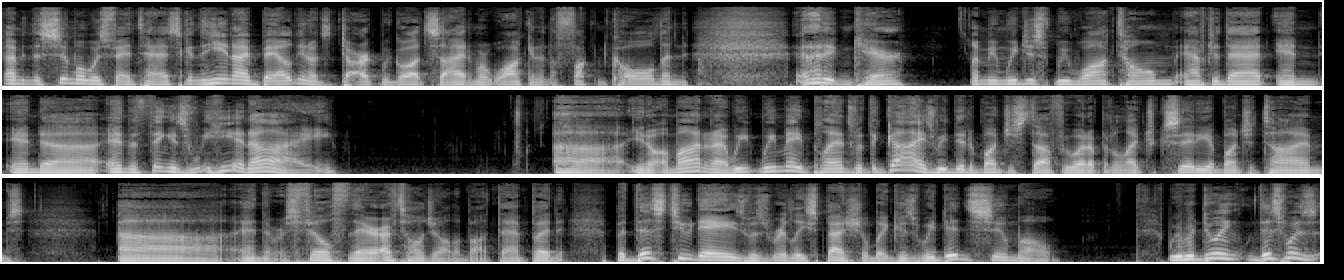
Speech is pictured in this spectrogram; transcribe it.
I mean, the sumo was fantastic, and he and I bailed. You know, it's dark. We go outside and we're walking in the fucking cold, and and I didn't care. I mean, we just we walked home after that, and and uh, and the thing is, we, he and I, uh, you know, Ahmad and I, we we made plans with the guys. We did a bunch of stuff. We went up in Electric City a bunch of times, uh, and there was filth there. I've told you all about that, but but this two days was really special because we did sumo. We were doing this was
